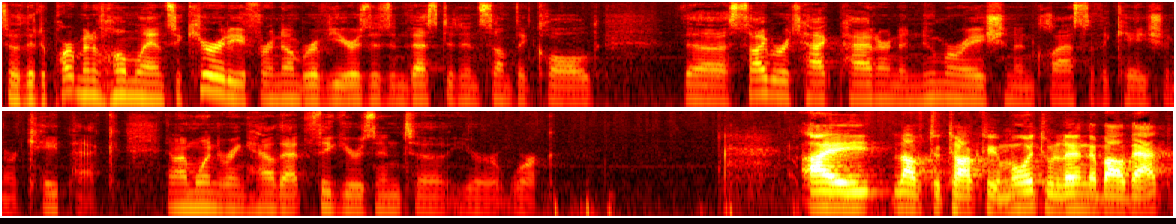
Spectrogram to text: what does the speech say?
So the Department of Homeland Security for a number of years has invested in something called the Cyber Attack Pattern Enumeration and Classification, or CAPEC. And I'm wondering how that figures into your work. I love to talk to you more to learn about that.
